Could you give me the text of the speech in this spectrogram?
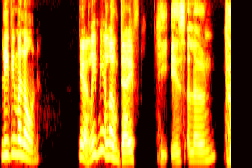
leave him alone. Yeah, leave me alone, Dave. He is alone?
